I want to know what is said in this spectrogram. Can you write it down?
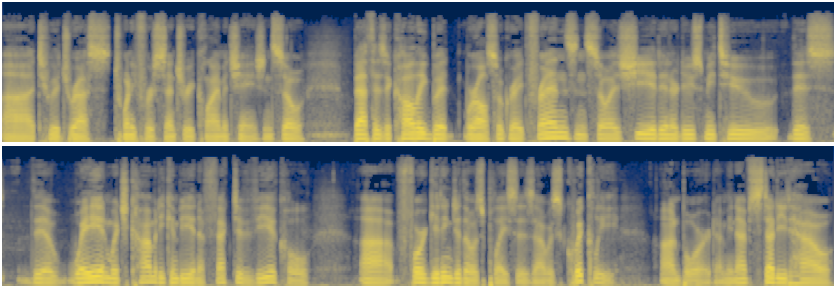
uh, to address 21st century climate change. And so, Beth is a colleague, but we're also great friends. And so, as she had introduced me to this, the way in which comedy can be an effective vehicle uh, for getting to those places, I was quickly on board. I mean, I've studied how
